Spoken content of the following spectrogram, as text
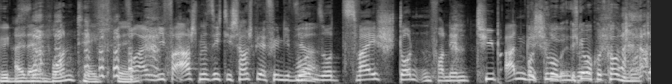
für halt diesen One-Take-Film. Vor allem, wie verarscht man sich die Schauspieler fühlen? Die wurden ja. so zwei Stunden von dem Typ angeschrieben. Oh, ich geh mal kurz kaum. What the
